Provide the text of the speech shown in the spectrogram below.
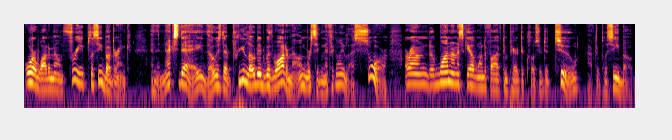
or watermelon-free placebo drink, and the next day those that preloaded with watermelon were significantly less sore, around 1 on a scale of 1 to 5 compared to closer to 2 after placebo.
